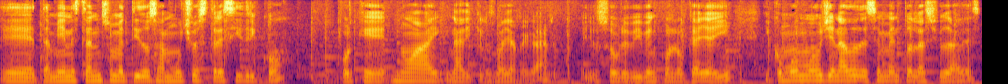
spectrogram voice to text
Eh, también están sometidos a mucho estrés hídrico porque no hay nadie que los vaya a regar. Ellos sobreviven con lo que hay ahí y como hemos llenado de cemento las ciudades,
